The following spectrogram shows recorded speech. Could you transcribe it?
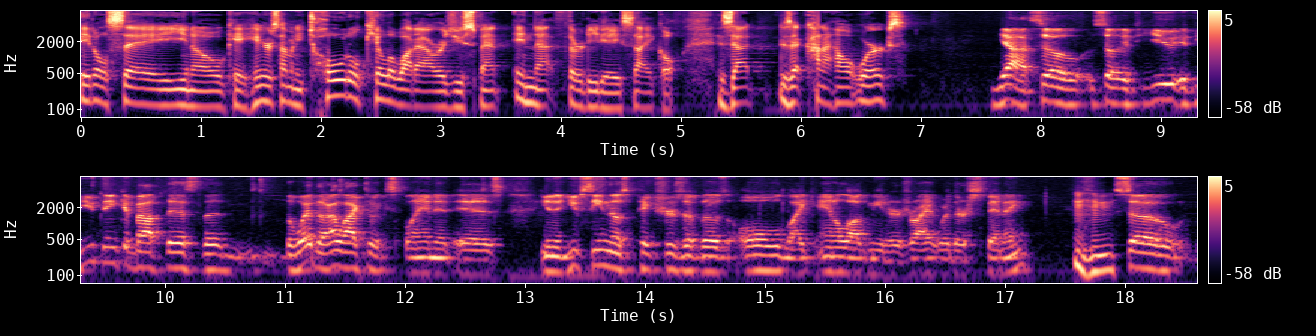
it'll say, you know, okay, here's how many total kilowatt hours you spent in that 30 day cycle. Is that is that kind of how it works? Yeah, so so if you if you think about this, the the way that I like to explain it is, you know, you've seen those pictures of those old like analog meters, right, where they're spinning. Mm-hmm. So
